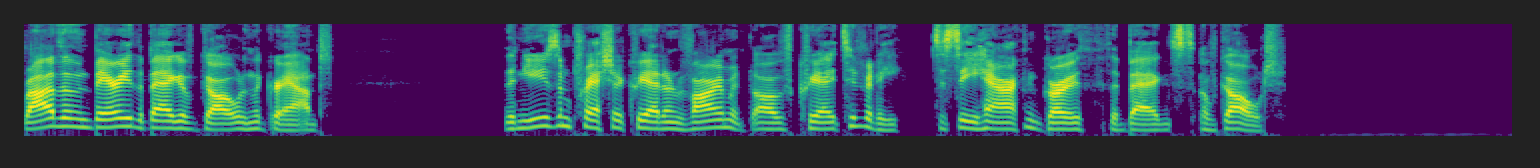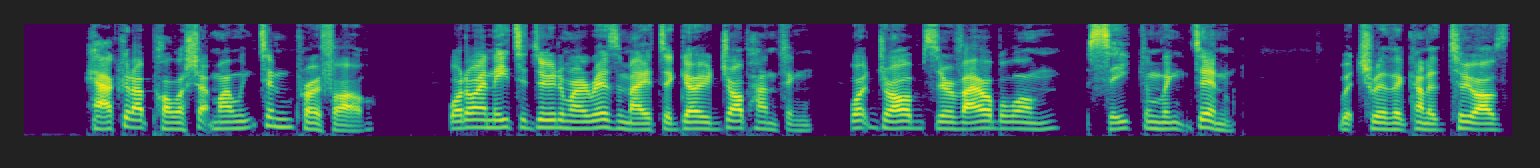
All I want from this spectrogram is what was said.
Rather than bury the bag of gold in the ground, the news and pressure create an environment of creativity to see how I can grow the bags of gold. How could I polish up my LinkedIn profile? What do I need to do to my resume to go job hunting? What jobs are available on Seek and LinkedIn, which were the kind of two I was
